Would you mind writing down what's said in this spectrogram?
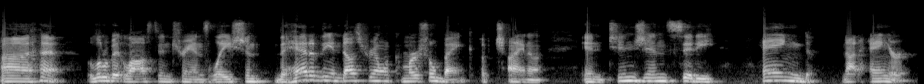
Uh, a little bit lost in translation. The head of the Industrial and Commercial Bank of China in Tianjin City hanged, not hanger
